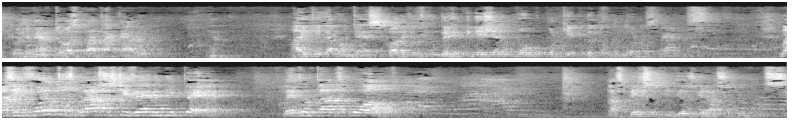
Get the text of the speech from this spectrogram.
porque hoje a minha troça está atacada. Né? Aí o que, que acontece? Pode que eu fico me mexendo um pouco. Por quê? Porque eu estou com dor nas pernas. Mas enquanto os braços estiverem de pé, levantados para o alto, as bênçãos de Deus virão sobre nós.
